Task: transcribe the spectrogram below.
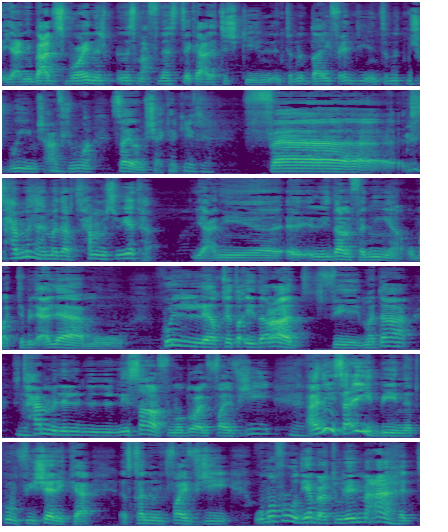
يعني بعد أسبوعين نسمع في ناس قاعدة تشكي الإنترنت ضعيف عندي انترنت مش قوي مش عارف شنو صايرة مشاكل. أكيد يعني. فتتحملها المدار تتحمل مسؤوليتها. يعني آه، الإدارة الفنية ومكتب الإعلام وكل قطاع إدارات في المدار تتحمل اللي صار في موضوع ال 5 G أنا سعيد بان تكون في شركة تقنن ال 5 G ومفروض يبعثوا للمعاهد.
